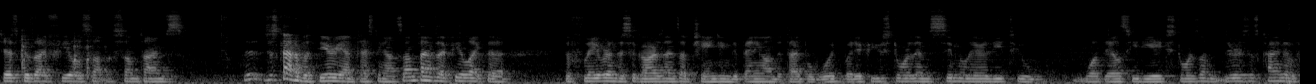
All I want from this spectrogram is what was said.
just because I feel some, sometimes just kind of a theory I'm testing out sometimes I feel like the the flavor in the cigars ends up changing depending on the type of wood but if you store them similarly to what the LCDH stores them there's this kind of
